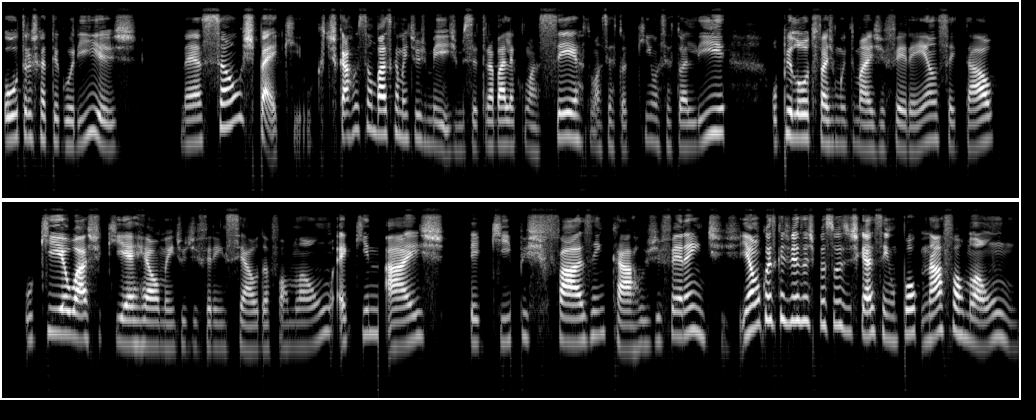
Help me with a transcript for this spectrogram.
outras categorias né, são spec. Os carros são basicamente os mesmos. Você trabalha com acerto, um acerto aqui, um acerto ali. O piloto faz muito mais diferença e tal. O que eu acho que é realmente o diferencial da Fórmula 1 é que as equipes fazem carros diferentes. E é uma coisa que às vezes as pessoas esquecem um pouco. Na Fórmula 1,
